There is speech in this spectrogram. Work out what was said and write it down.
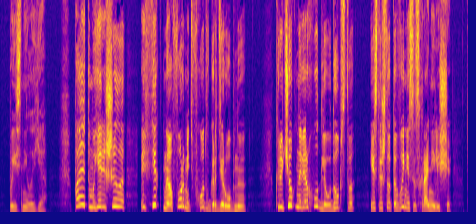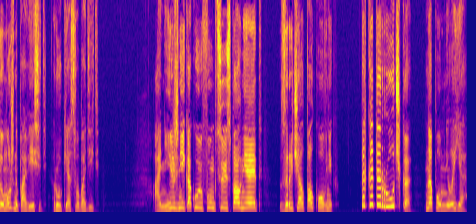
— пояснила я. «Поэтому я решила эффектно оформить вход в гардеробную. Крючок наверху для удобства, если что-то вынес из хранилища, то можно повесить, руки освободить. «А нижний какую функцию исполняет?» — зарычал полковник. «Так это ручка!» — напомнила я.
